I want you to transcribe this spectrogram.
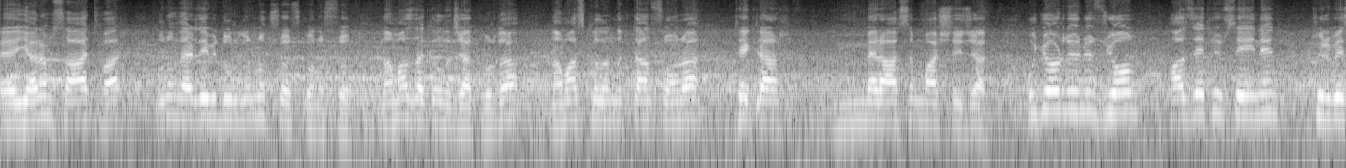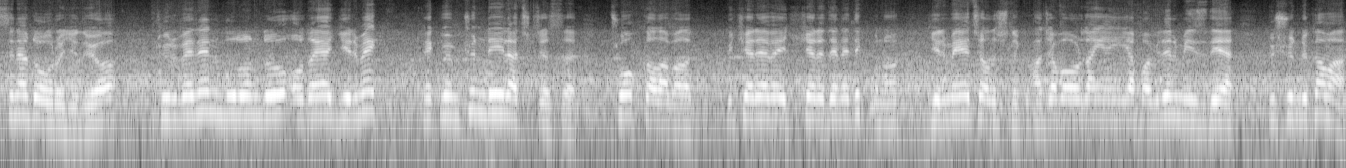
e, yarım saat var. Bunun verdiği bir durgunluk söz konusu. Namaz da kılınacak burada. Namaz kılındıktan sonra tekrar merasim başlayacak. Bu gördüğünüz yol Hazreti Hüseyin'in türbesine doğru gidiyor. Türbenin bulunduğu odaya girmek pek mümkün değil açıkçası. Çok kalabalık. Bir kere ve iki kere denedik bunu. Girmeye çalıştık. Acaba oradan yayın yapabilir miyiz diye düşündük ama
